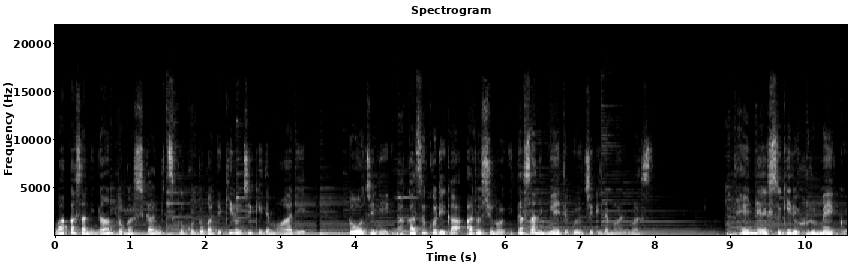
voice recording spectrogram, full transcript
若さに何とかしがみつくことができる時期でもあり同時に若作りがある種の痛さに見えてくる時期でもあります。丁寧すぎるフルメイク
